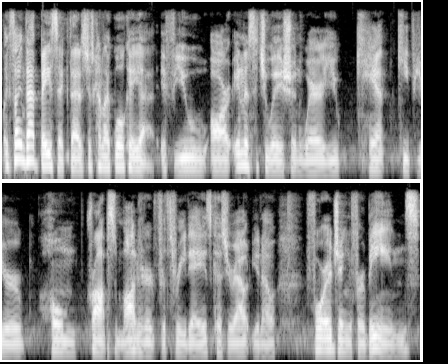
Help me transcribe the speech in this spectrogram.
Like something that basic that is just kind of like, well, okay, yeah. If you are in a situation where you can't keep your home crops monitored for three days because you're out, you know, foraging for beans,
